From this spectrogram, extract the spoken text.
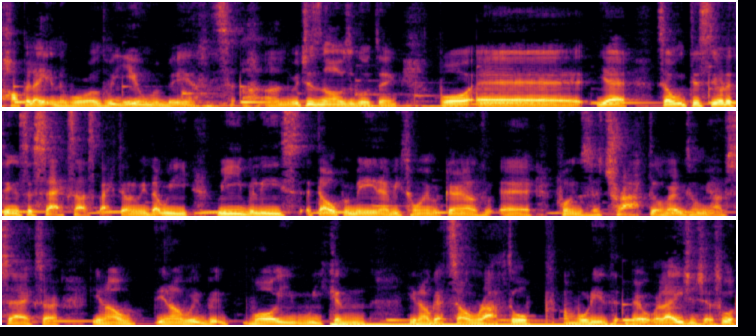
populating the world with human beings, and which isn't always a good thing. But uh, yeah, so this the other thing is the sex aspect. You know what I mean? That we we release dopamine every time a girl uh, finds us attractive, every time we have sex, or you know, you know, we, we, why we can, you know, get so wrapped up and worried about relationships. Well,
